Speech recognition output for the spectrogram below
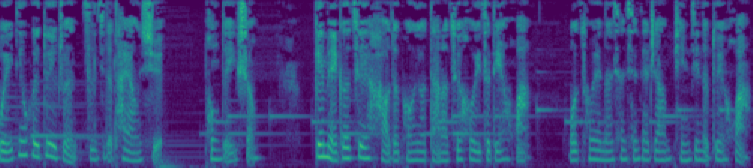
我一定会对准自己的太阳穴，砰的一声。给每个最好的朋友打了最后一次电话。我从未能像现在这样平静的对话。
